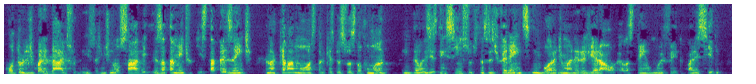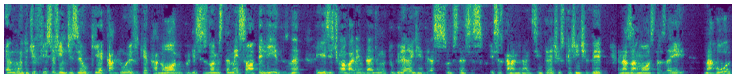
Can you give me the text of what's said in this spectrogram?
controle de qualidade sobre isso. A gente não sabe exatamente o que está presente naquela amostra que as pessoas estão fumando. Então, existem sim substâncias diferentes, embora de maneira geral elas tenham um efeito parecido. É muito difícil a gente dizer o que é K2, o que é K9, porque esses nomes também são apelidos, né? E existe uma variedade muito grande entre essas substâncias, esses canabinoides sintéticos que a gente vê nas amostras aí na rua.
